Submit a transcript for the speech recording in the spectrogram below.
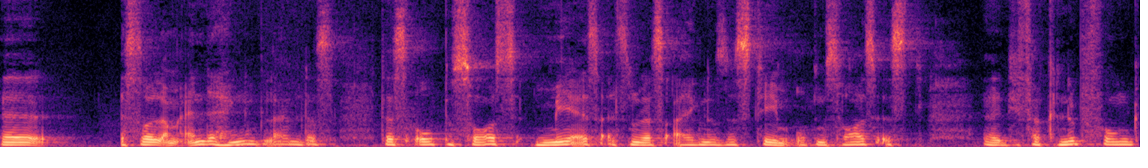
Äh, es soll am Ende hängen bleiben, dass, dass Open Source mehr ist als nur das eigene System. Open Source ist äh, die Verknüpfung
